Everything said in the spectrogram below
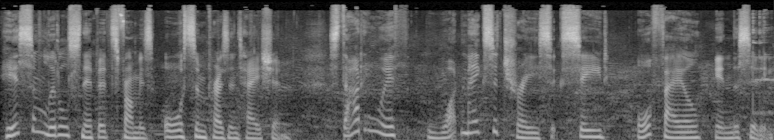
here's some little snippets from his awesome presentation, starting with what makes a tree succeed or fail in the city.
